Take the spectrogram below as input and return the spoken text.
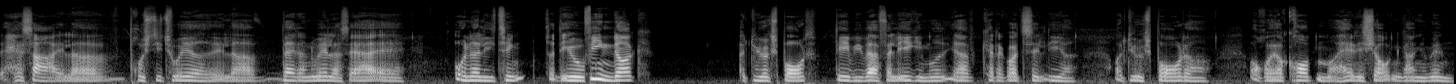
hasard eller prostitueret eller hvad der nu ellers er af underlige ting. Så det er jo fint nok at dyrke sport. Det er vi i hvert fald ikke imod. Jeg kan da godt selv lide at, at dyrke sport og, og røre kroppen og have det sjovt en gang imellem.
